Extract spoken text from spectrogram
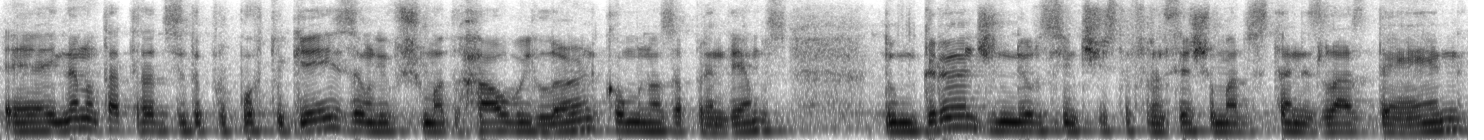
É, ainda não está traduzido para o português, é um livro chamado How We Learn, Como Nós Aprendemos, de um grande neurocientista francês chamado Stanislas Dehaene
